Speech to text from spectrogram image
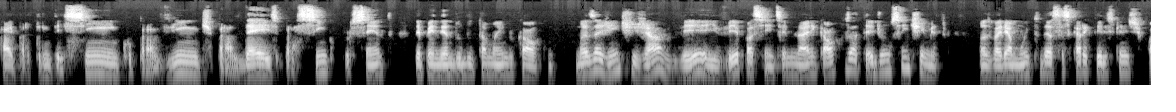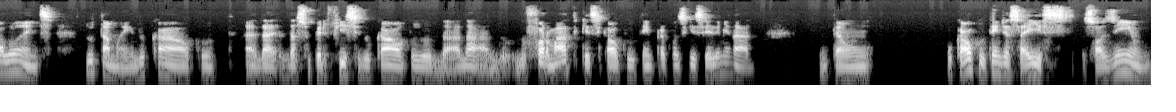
Cai para 35, para 20, para 10, para 5% dependendo do tamanho do cálculo. Mas a gente já vê e vê pacientes eliminarem cálculos até de um centímetro, mas varia muito dessas características que a gente falou antes, do tamanho do cálculo, da, da superfície do cálculo, da, da, do, do formato que esse cálculo tem para conseguir ser eliminado. Então, o cálculo tende a sair sozinho?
